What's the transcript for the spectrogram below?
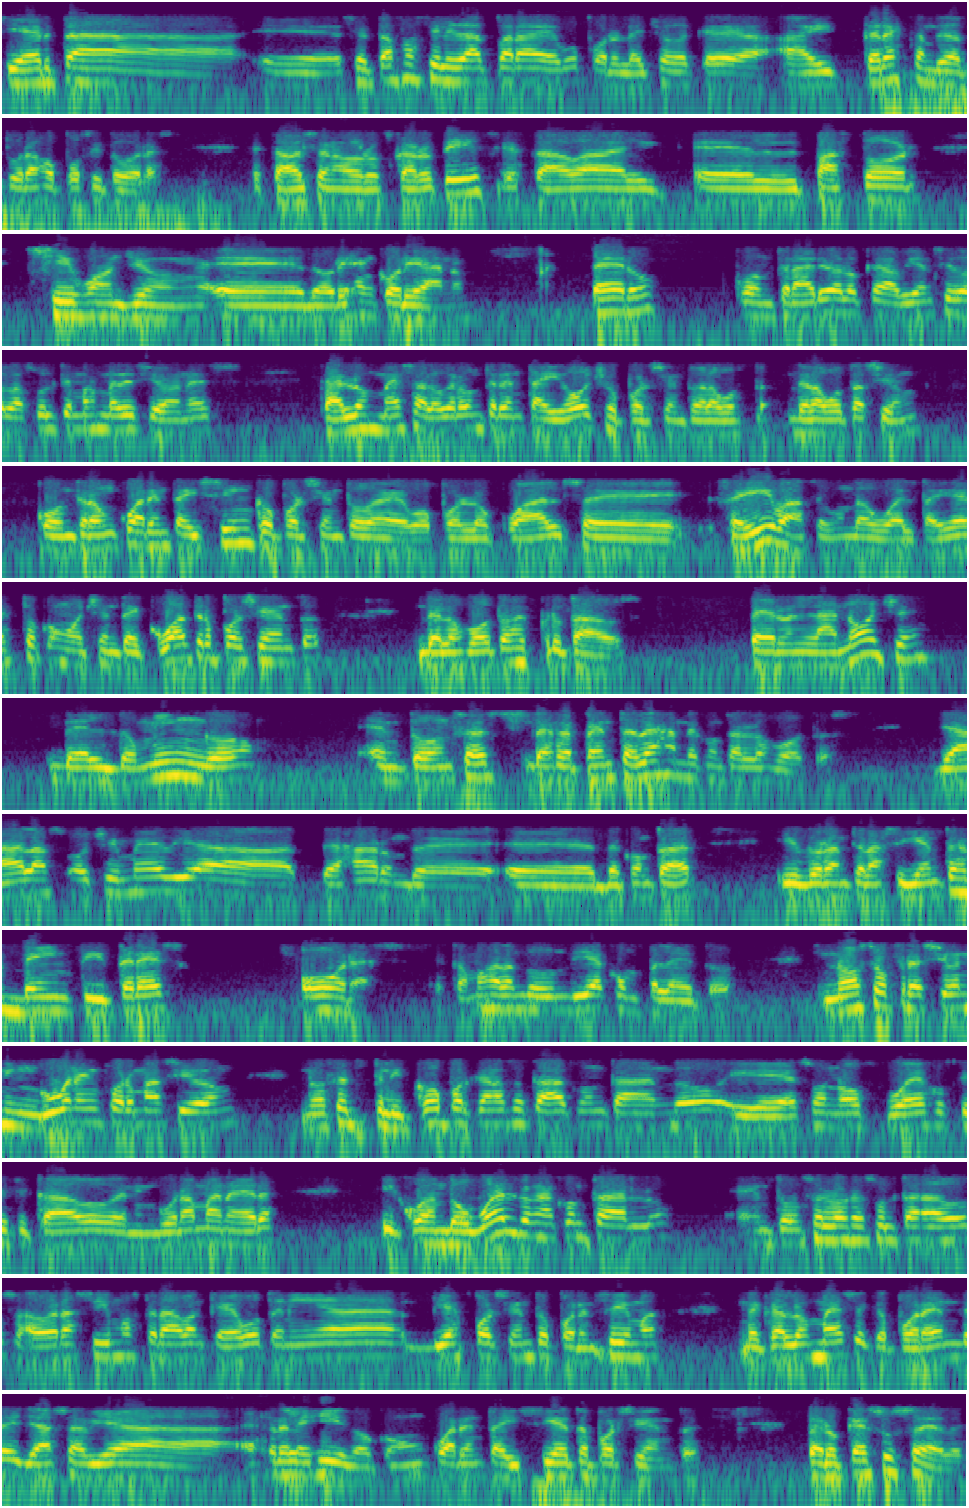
cierta eh, cierta facilidad para Evo por el hecho de que hay tres candidaturas opositoras. Estaba el senador Oscar Ortiz, estaba el, el pastor Eh, de origen coreano. Pero, contrario a lo que habían sido las últimas mediciones, Carlos Mesa logra un 38% de la, de la votación contra un 45% de Evo, por lo cual se, se iba a segunda vuelta. Y esto con 84% de los votos escrutados. Pero en la noche del domingo, entonces de repente dejan de contar los votos. Ya a las ocho y media dejaron de, eh, de contar y durante las siguientes 23 horas, estamos hablando de un día completo, no se ofreció ninguna información, no se explicó por qué no se estaba contando y eso no fue justificado de ninguna manera. Y cuando vuelven a contarlo, entonces los resultados ahora sí mostraban que Evo tenía 10% por encima de Carlos Mesa y que por ende ya se había reelegido con un 47%. Pero ¿qué sucede?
